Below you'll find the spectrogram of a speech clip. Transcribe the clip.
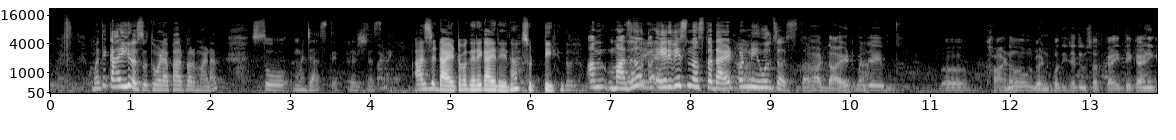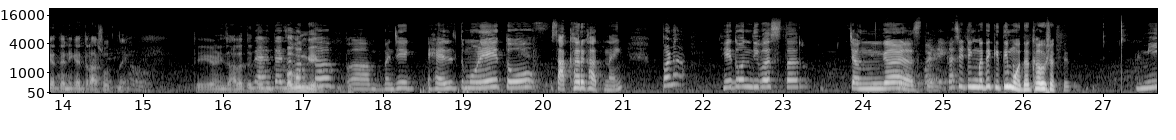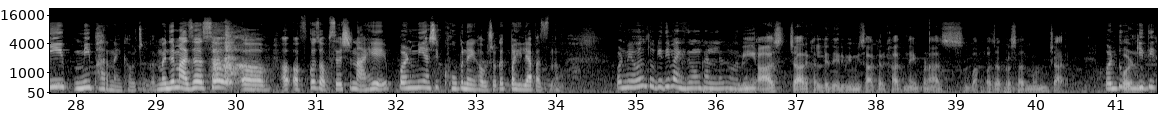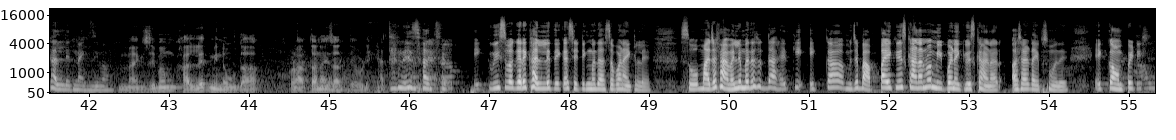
मग ते काही असो थोड्याफार प्रमाणात. सो मजा असते. प्रश्नच नाही. आज डाएट वगैरे काय नाही ना? सुट्टी. आम- माझं एरवीच नसतं डाएट पण मेहुलचं असतं. हा डाएट म्हणजे अं, खाणं गणपतीच्या दिवसात काही ते काय आणि काय त्यांनी काही त्रास होत नाही. ते आणि झालं तर त्या- ते त्याचं बघून फक्त अं, म्हणजे हेल्थमुळे तो साखर खात नाही. पण हे दोन दिवस तर चंगळ असते. एका सिटिंगमध्ये किती मोदक खाऊ शकते तू? मी मी फार नाही खाऊ शकत. म्हणजे माझं असं ऑफकोर्स ऑब्सेशन आहे पण मी अशी खूप नाही खाऊ शकत पहिल्यापासनं. पण मी बोल तू किती मॅक्झिमम खाल्ले मी आज चार खाल्लेत एरवी मी साखर खात नाही पण आज बाप्पाचा प्रसाद म्हणून चार. पण तू किती खाल्लेत मॅक्झिमम मॅक्झिमम खाल्लेत मी नऊ दहा पण आता नाही जात तेवढे. आता नाही जात. एकवीस वगैरे खाल्लेत एका सिटिंगमध्ये असं पण ऐकलंय. सो माझ्या फॅमिलीमध्ये सुद्धा आहेत की एका म्हणजे बाप्पा एकवीस खाणार मग मी पण एकवीस खाणार अशा टाईप्समध्ये एक कॉम्पिटिशन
